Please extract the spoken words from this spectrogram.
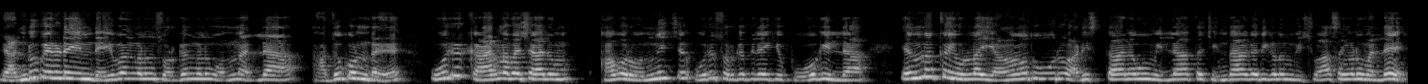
രണ്ടുപേരുടെയും ദൈവങ്ങളും സ്വർഗങ്ങളും ഒന്നല്ല. അതുകൊണ്ട് ഒരു കാരണവശാലും അവർ ഒന്നിച്ച് ഒരു സ്വർഗത്തിലേക്ക് പോകില്ല എന്നൊക്കെയുള്ള യാതൊരു അടിസ്ഥാനവും ഇല്ലാത്ത ചിന്താഗതികളും വിശ്വാസങ്ങളുമല്ലേ?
